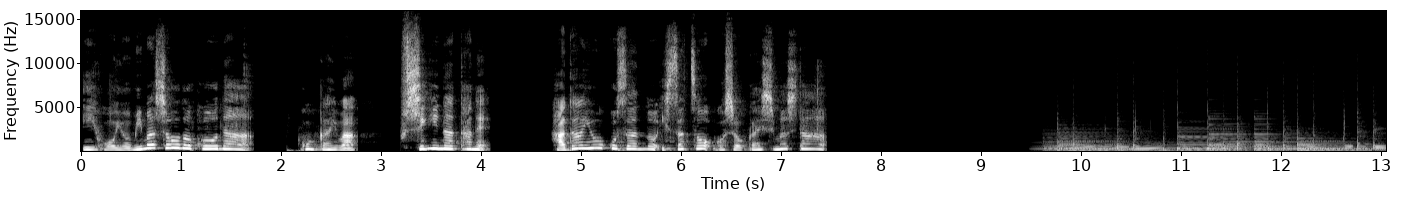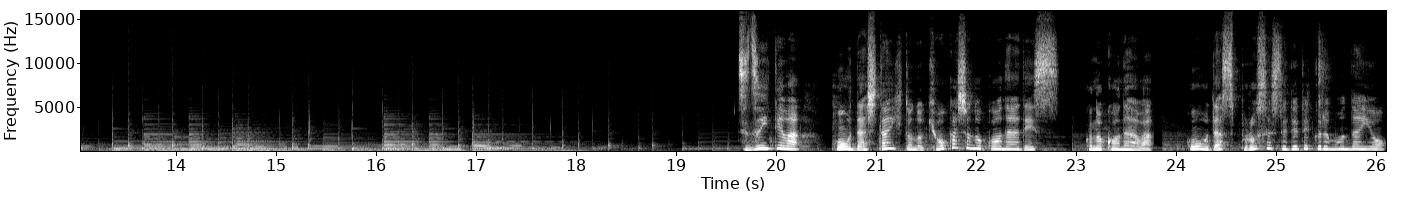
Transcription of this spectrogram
いい本読みましょうのコーナー。今回は、不思議な種、肌陽子さんの一冊をご紹介しました。続いては、本を出したい人の教科書のコーナーです。このコーナーは、本を出すプロセスで出てくる問題を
